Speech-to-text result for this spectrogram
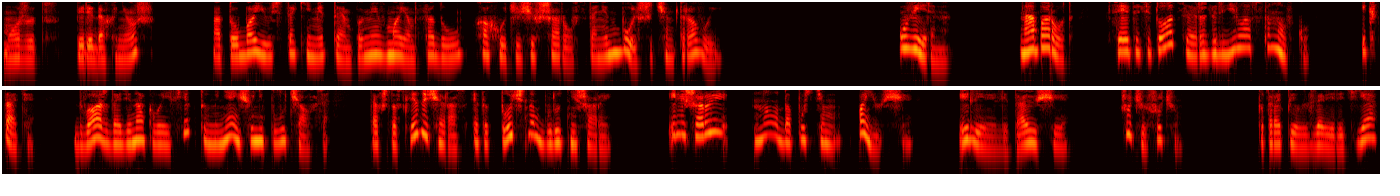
Может, передохнешь? А то, боюсь, такими темпами в моем саду хохочущих шаров станет больше, чем травы. Уверена. Наоборот, вся эта ситуация разрядила обстановку. И, кстати, дважды одинаковый эффект у меня еще не получался, так что в следующий раз это точно будут не шары. Или шары, ну, допустим, поющие. Или летающие. Шучу, шучу. — поторопилась заверить я,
